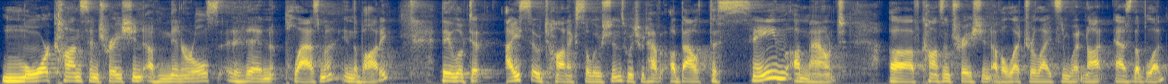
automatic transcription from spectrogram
more concentration of minerals than plasma in the body. They looked at isotonic solutions, which would have about the same amount of concentration of electrolytes and whatnot as the blood.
